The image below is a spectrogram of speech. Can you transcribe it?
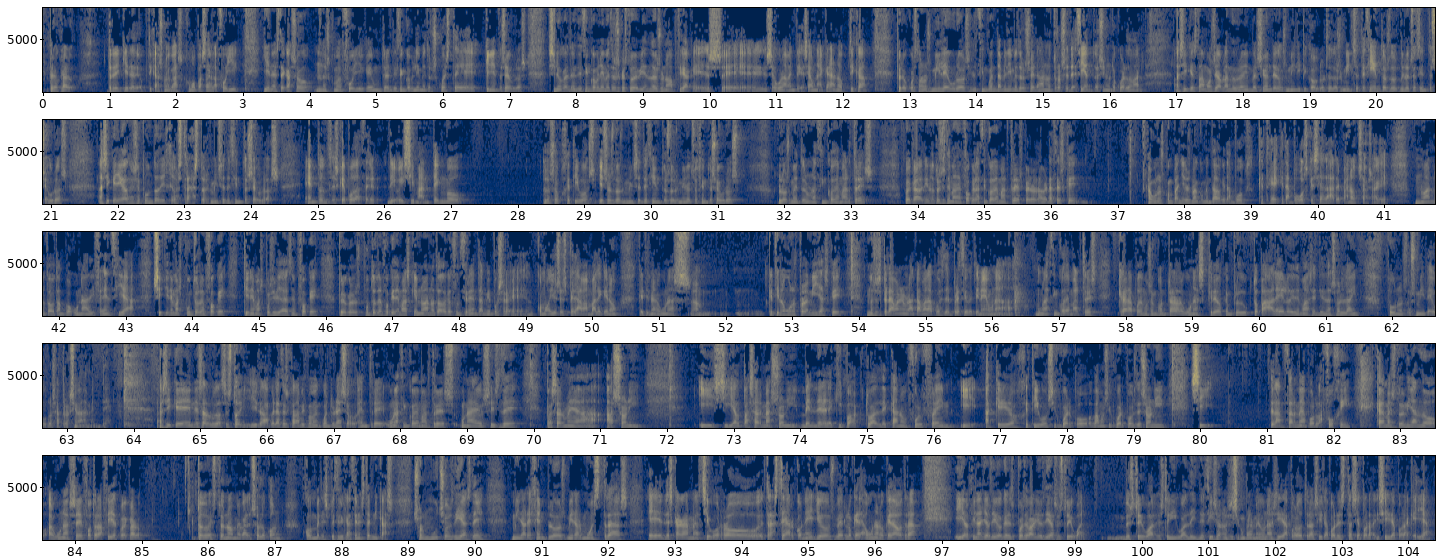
Pero claro, requiere de ópticas nuevas, como pasa en la Fuji. Y en este caso no es como en Fuji que un 35 milímetros cueste 500 euros, sino que el 35 milímetros que estuve viendo es una óptica que es eh, seguramente que sea una gran óptica, pero cuesta unos 1000 euros y el 50 milímetros serán otros 700, si no recuerdo mal. Así que estamos ya hablando de una inversión de 2000 y pico euros, de 2700, 2800 euros. Así que llegados a ese punto dije, ostras, 2700 euros. Entonces, ¿qué puedo hacer? Digo, ¿y si mantengo los objetivos y esos 2.700, 2.800 euros los meto en una 5D Mark III. Pues claro, tiene otro sistema de enfoque, la 5D Mark III, pero la verdad es que algunos compañeros me han comentado que tampoco, que, tampoco es que sea la repanocha, o sea que no han notado tampoco una diferencia. Sí tiene más puntos de enfoque, tiene más posibilidades de enfoque, pero que los puntos de enfoque y demás que no han notado que funcionen también pues eh, como ellos esperaban, ¿vale? Que no, que tienen algunas que tiene algunos problemillas que no se esperaban en una cámara pues del precio que tiene una, una 5D Mark III, que ahora podemos encontrar algunas creo que en producto paralelo y demás en tiendas online por unos 2.000 euros aproximadamente. Así que en esas dudas estoy y la verdad es que ahora mismo me encuentro en eso, entre una 5D Mark III, una EOS 6D, pasarme a, Sony. Y si al pasarme a Sony vender el equipo actual de Canon full frame y adquirir objetivos y cuerpo, vamos y cuerpos de Sony, si lanzarme a por la Fuji, que además estuve mirando algunas eh, fotografías, porque claro, todo esto no me vale solo con, ver especificaciones técnicas. Son muchos días de mirar ejemplos, mirar muestras, eh, descargarme archivos RAW, trastear con ellos, ver lo que da una, lo que da otra. Y al final ya os digo que después de varios días estoy igual. Estoy igual, estoy igual de indeciso. No sé si comprarme una, si ir a por otra, si ir a por esta, si ir a por, si ir a por aquella.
